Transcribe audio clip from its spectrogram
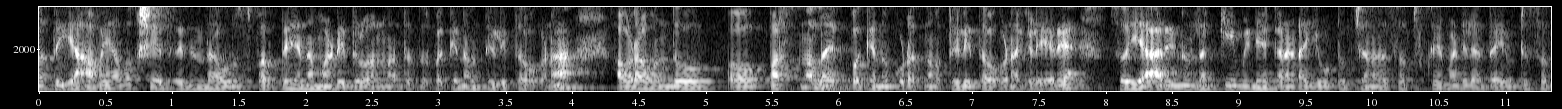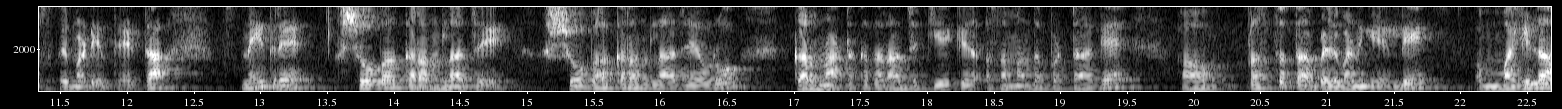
ಮತ್ತು ಯಾವ ಯಾವ ಕ್ಷೇತ್ರದಿಂದ ಅವರು ಸ್ಪರ್ಧೆಯನ್ನು ಮಾಡಿದರು ಅನ್ನುವಂಥದ್ರ ಬಗ್ಗೆ ನಾವು ತಿಳಿತಾ ಹೋಗೋಣ. ಅವರ ಒಂದು ಪರ್ಸ್ನಲ್ ಲೈಫ್ ಬಗ್ಗೆನೂ ಕೂಡ ನಾವು ತಿಳಿತಾ ಹೋಗೋಣ ಗೆಳೆಯರೆ. ಸೊ ಯಾರೇನು lucky media Kannada YouTube channel subscribe ಮಾಡಿಲ್ಲ, ದಯವಿಟ್ಟು ಸಬ್ಸ್ಕ್ರೈಬ್ ಮಾಡಿ ಅಂತ ಹೇಳ್ತಾ, ಸ್ನೇಹಿತರೆ, ಶೋಭಾ ಕರಂದ್ಲಾಜೆ ಶೋಭಾ ಕರಂದ್ಲಾಜೆ ಅವರು ಕರ್ನಾಟಕದ ರಾಜಕೀಯಕ್ಕೆ ಸಂಬಂಧಪಟ್ಟ ಹಾಗೆ ಪ್ರಸ್ತುತ ಬೆಳವಣಿಗೆಯಲ್ಲಿ ಮಹಿಳಾ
